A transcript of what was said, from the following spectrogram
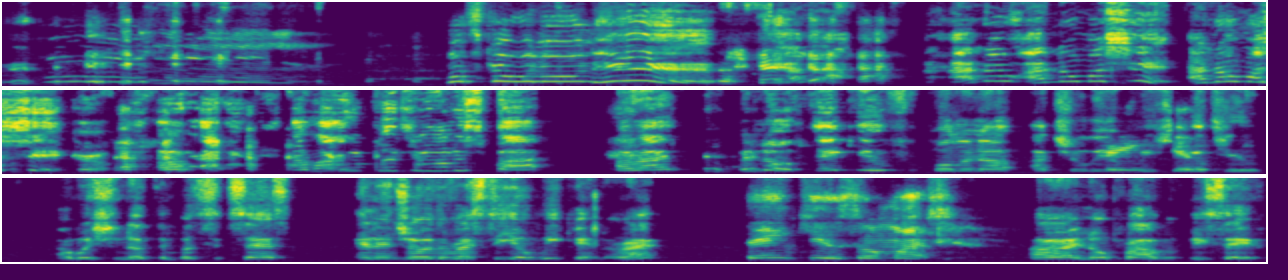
Hmm, what's going on here? I know, I know my shit. I know my shit, girl. All right? I'm not gonna put you on the spot. All right, but no, thank you for pulling up. I truly Thank appreciate you. I wish you nothing but success and enjoy the rest of your weekend. All right. Thank you so much. All right. No problem. Be safe.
